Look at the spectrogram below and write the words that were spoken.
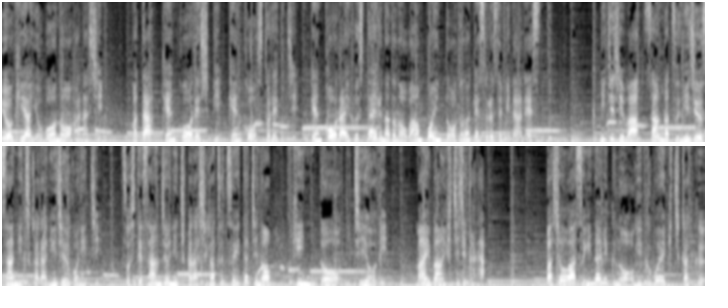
病気や予防のお話、また健康レシピ健康ストレッチ健康ライフスタイルなどのワンポイントをお届けするセミナーです。日時は3月23日から25日そして30日から4月1日の金土日曜日毎晩7時から。場所は杉並区の荻窪駅近く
